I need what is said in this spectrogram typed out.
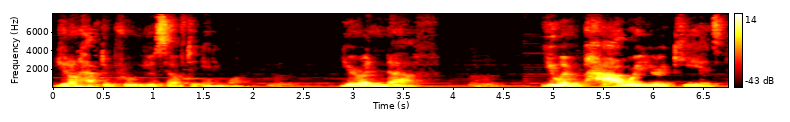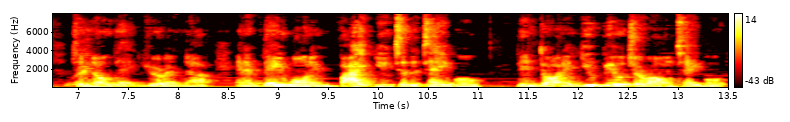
You don't have to prove yourself to anyone. Mhm. You're enough. Mhm. You empower your kids to know that you're enough. And if they won't invite you to the table, then darn it, you build your own table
